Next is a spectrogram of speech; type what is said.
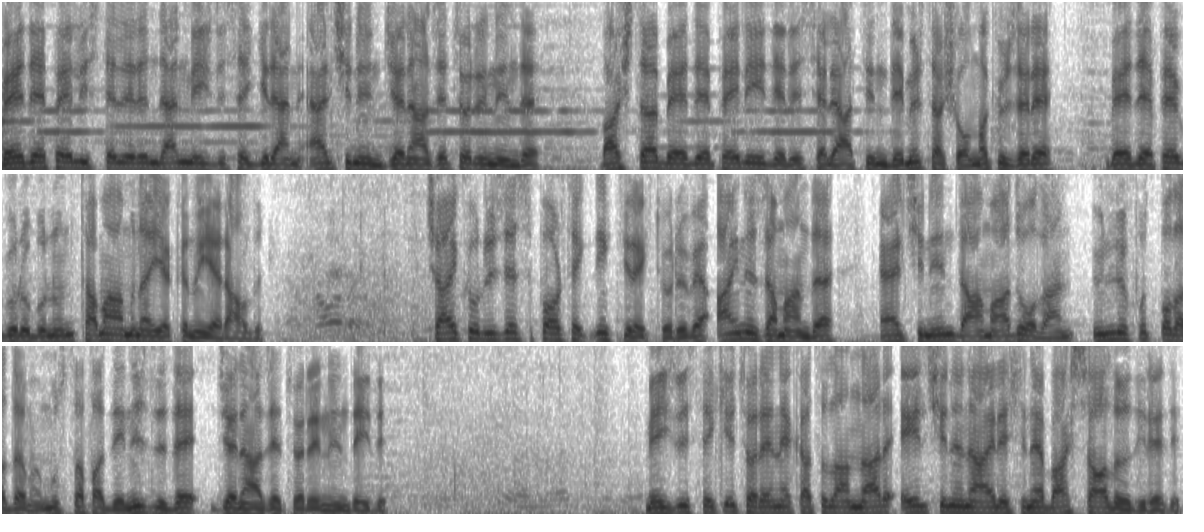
BDP listelerinden meclise giren Elçi'nin cenaze töreninde başta BDP lideri Selahattin Demirtaş olmak üzere BDP grubunun tamamına yakını yer aldı. Çaykur Rizespor Teknik Direktörü ve aynı zamanda Elçi'nin damadı olan ünlü futbol adamı Mustafa Denizli de cenaze törenindeydi. Meclisteki törene katılanlar Elçi'nin ailesine başsağlığı diledi.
